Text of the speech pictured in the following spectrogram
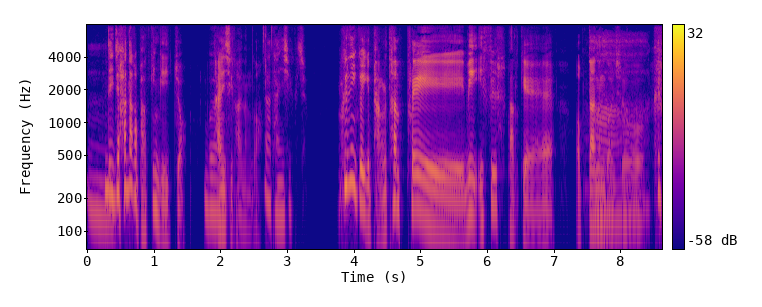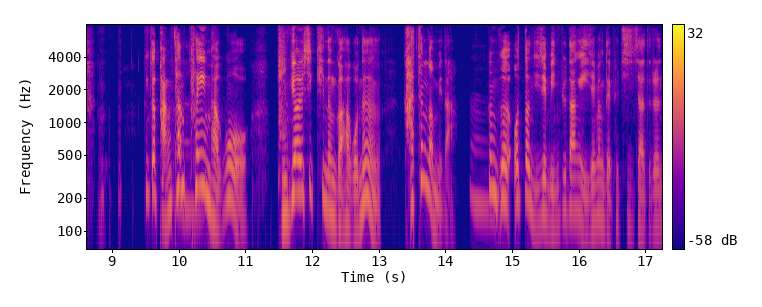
음. 근데 이제 하나가 바뀐 게 있죠. 뭐야? 단식하는 거. 아 단식 그죠. 그러니까 이게 방탄 프레임이 있을 수밖에 없다는 아, 거죠. 그, 그러니까 방탄 아. 프레임하고 부결시키는 거하고는 같은 겁니다. 음. 그럼 그 어떤 이제 민주당의 이재명 대표 지지자들은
